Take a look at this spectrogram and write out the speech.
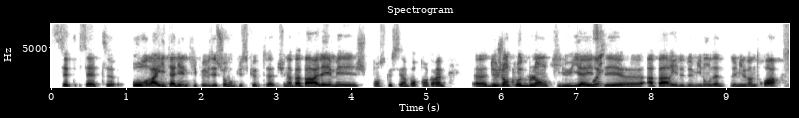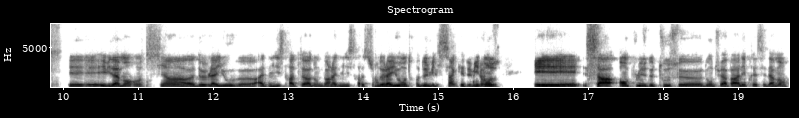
cette, cette aura italienne qui pesait sur vous, puisque tu n'as pas parlé, mais je pense que c'est important quand même, euh, de Jean-Claude Blanc, qui lui a Oui. été euh, à Paris de 2011 à 2023, et évidemment ancien euh, de la Juve, administrateur, donc dans l'administration de la Juve entre 2005 et 2011. Et ça, en plus de tout ce dont tu as parlé précédemment,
